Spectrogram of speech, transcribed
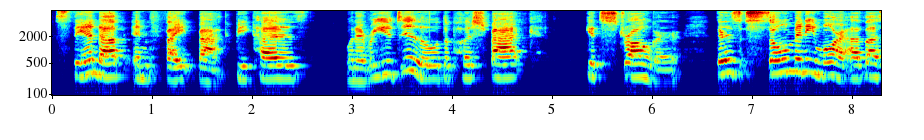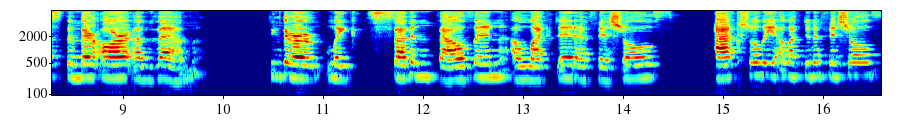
Stand up and fight back because whenever you do, the pushback gets stronger. There's so many more of us than there are of them. I think there are like 7,000 elected officials, actually elected officials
